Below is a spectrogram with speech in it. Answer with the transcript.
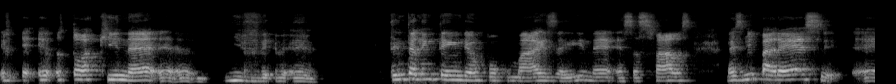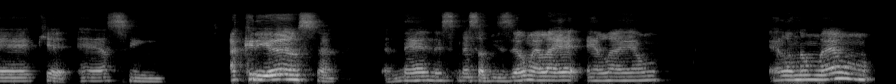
Eu estou aqui, né, é, é, tentando entender um pouco mais aí, né, essas falas, mas me parece é, que é, é, assim, a criança, né, nessa visão, ela é, ela é um, ela não é um,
